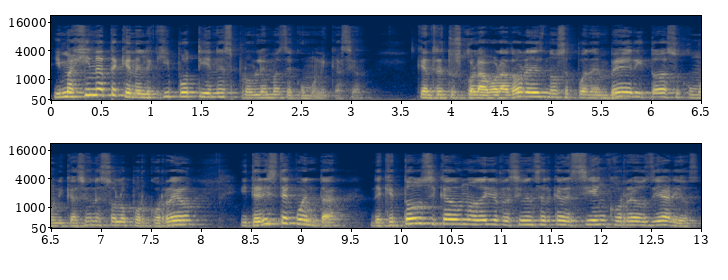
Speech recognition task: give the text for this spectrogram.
Imagínate que en el equipo tienes problemas de comunicación que entre tus colaboradores no se pueden ver y toda su comunicación es solo por correo y te diste cuenta de que todos y cada uno de ellos reciben cerca de 100 correos diarios.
